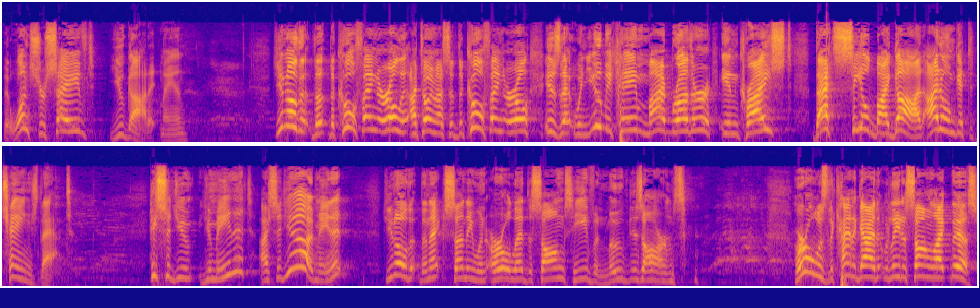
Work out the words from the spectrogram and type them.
that once you're saved, you got it, man. Do you know that the, the cool thing, Earl? I told him, I said, the cool thing, Earl, is that when you became my brother in Christ, that's sealed by God. I don't get to change that. He said, You, you mean it? I said, Yeah, I mean it. Do you know that the next Sunday when Earl led the songs, he even moved his arms? Earl was the kind of guy that would lead a song like this.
